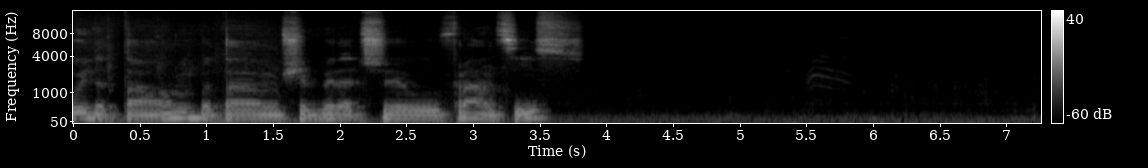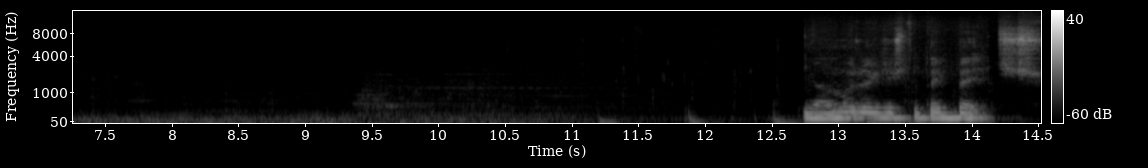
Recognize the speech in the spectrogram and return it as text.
Pójdę tam, bo tam się wyleczył Francis. I on może gdzieś tutaj być.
